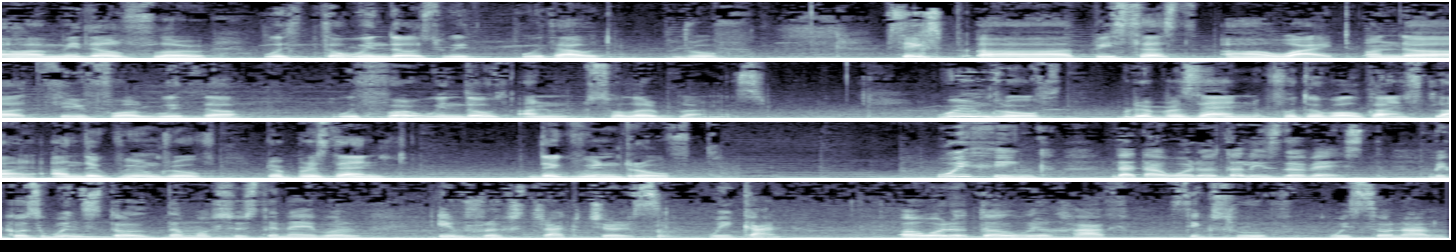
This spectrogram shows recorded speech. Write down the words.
uh, middle floor with two windows with, without roof. Six uh, pieces uh, white on the third floor with the with four windows and solar panels. Green roofs represent for the photovoltaic plant and the green roof represent the green roof. We think that our hotel is the best because we install the most sustainable infrastructures we can. Our hotel will have 6 roofs with solar,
